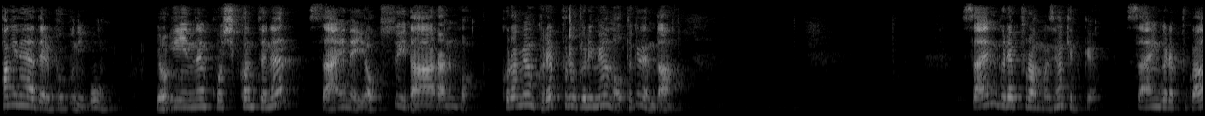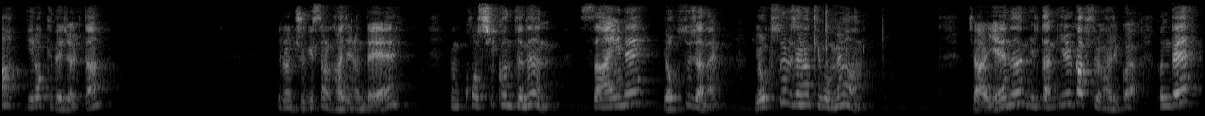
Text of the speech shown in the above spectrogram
확인해야 될 부분이고 여기 있는 코시컨트는 사인의 역수이다 라는 거. 그러면 그래프를 그리면 어떻게 된다? 사인 그래프를 한번 생각해 볼게요. 사인 그래프가 이렇게 되죠, 일단. 이런 주기성을 가지는데 그럼 코시컨트는 사인의 역수잖아요. 역수를 생각해 보면 자, 얘는 일단 1값을 가질 거야. 근데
